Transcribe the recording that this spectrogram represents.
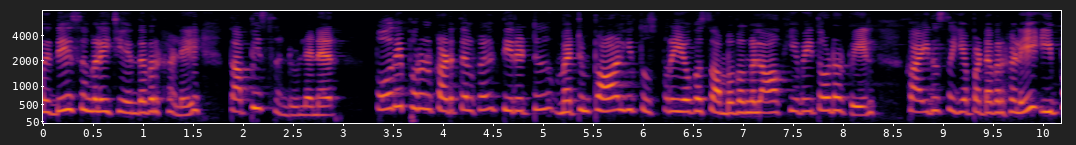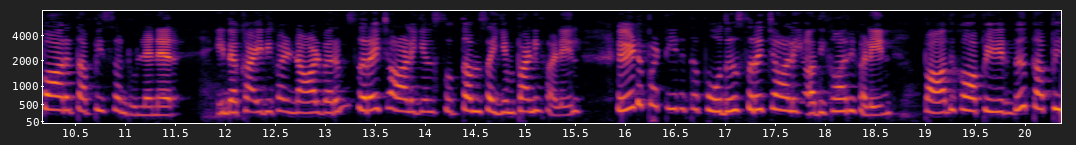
பிரதேசங்களைச் சேர்ந்தவர்களே தப்பி சென்றுள்ளனர். போதைப்பொருள் கடத்தல்கள் திருட்டு மற்றும் பாலியல் துஷ்பிரயோக சம்பவங்கள் ஆகியவை தொடர்பில் கைது செய்யப்பட்டவர்களே இவ்வாறு தப்பி சென்றுள்ளனர். இந்த கைதிகள் நால்வரும் சிறைச்சாலையில் சுத்தம் செய்யும் பணிகளில் ஈடுபட்டிருந்த போது சிறைச்சாலை அதிகாரிகளின் பாதுகாப்பிலிருந்து தப்பி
